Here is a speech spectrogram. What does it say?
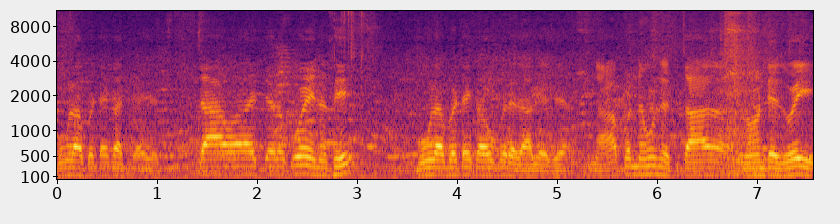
ભૂંગળા બટેકા જ છે. ચા વાળા અત્યારે કોઈ નથી. ભૂંગળા બટેકા ઉપર જ હાલે છે. અને આપણને શું છે ચા નોંધેજ હોય.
